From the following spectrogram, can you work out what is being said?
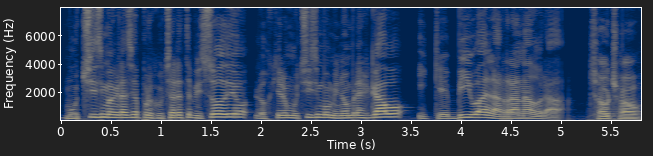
Muchísimas gracias por escuchar este episodio. Los quiero muchísimo. Mi nombre es Gabo y que viva la rana dorada. Chao, chao.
